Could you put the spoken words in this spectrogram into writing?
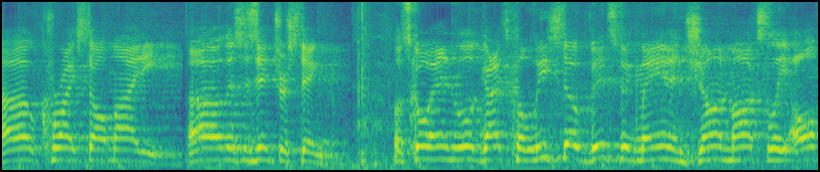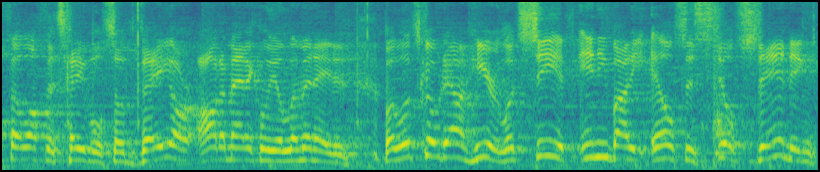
Oh, Christ almighty. Oh, this is interesting. Let's go ahead and look, guys. Kalisto, Vince McMahon, and Jon Moxley all fell off the table, so they are automatically eliminated. But let's go down here. Let's see if anybody else is still standing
